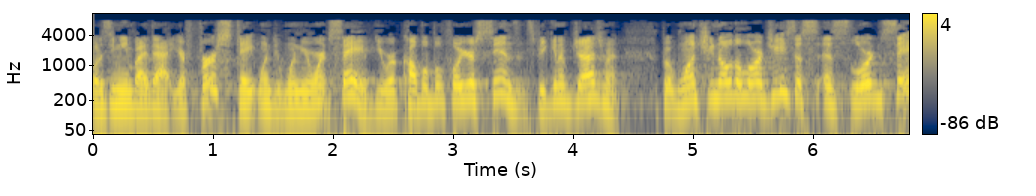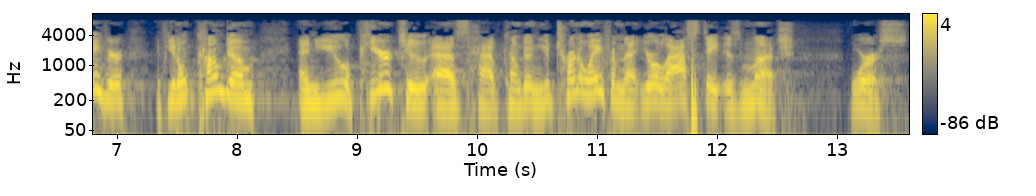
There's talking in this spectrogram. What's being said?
What does he mean by that? Your first state, when, when you weren't saved, you were culpable for your sins, and speaking of judgment. But once you know the Lord Jesus as Lord and Savior, if you don't come to Him and you appear to as have come to Him, you turn away from that, your last state is much worse.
